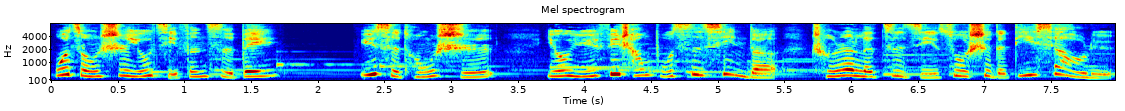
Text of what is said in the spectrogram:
我总是有几分自卑。与此同时，由于非常不自信地承认了自己做事的低效率，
